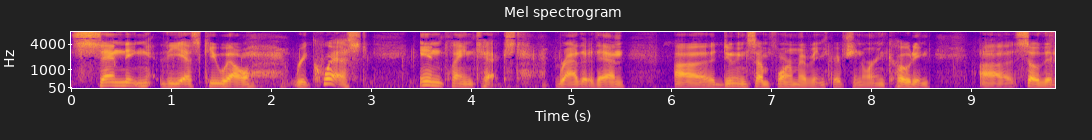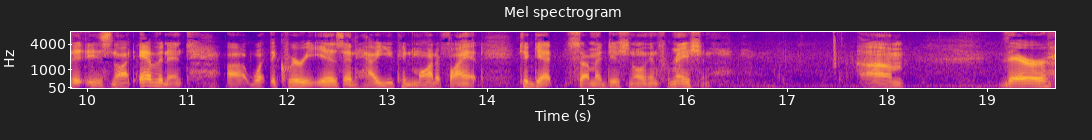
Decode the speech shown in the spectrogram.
sending the SQL request in plain text rather than uh, doing some form of encryption or encoding uh, so that it is not evident uh, what the query is and how you can modify it to get some additional information. Um, there,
